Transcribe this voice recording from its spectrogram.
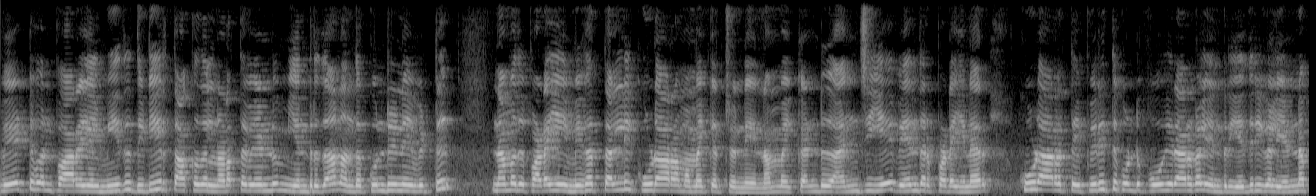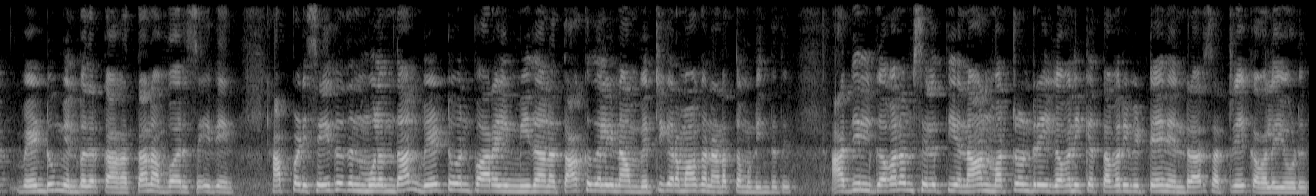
வேட்டுவன் பாறையில் மீது திடீர் தாக்குதல் நடத்த வேண்டும் என்றுதான் அந்த குன்றினை விட்டு நமது படையை மிகத் தள்ளிக் கூடாரம் அமைக்கச் சொன்னேன். நம்மைக் கண்டு அஞ்சியே வேந்தர் படையினர் கூடாரத்தைப் பிரித்துக் கொண்டு போகிறார்கள் என்று எதிரிகள் எண்ண வேண்டும் என்பதற்காகத்தான் அவ்வாறு செய்தேன். அப்படிச் செய்ததன் மூலம்தான் வேட்டுவன் பாறையின் மீதான தாக்குதலை நாம் வெற்றிகரமாக நடத்த முடிந்தது. அதில் கவனம் செலுத்திய நான் மற்றொன்றை கவனிக்கத் தவறிவிட்டேன் என்றார் சற்றே கவலையோடு.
